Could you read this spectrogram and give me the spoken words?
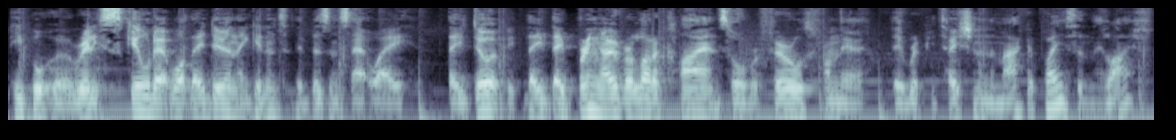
people who are really skilled at what they do and they get into their business that way, they do it. They, they bring over a lot of clients or referrals from their, their reputation in the marketplace and their life.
